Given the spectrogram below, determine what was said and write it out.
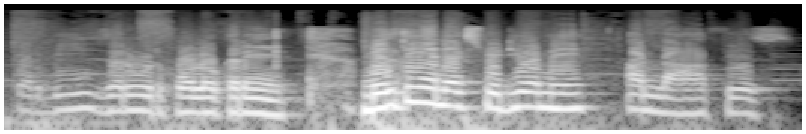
पर भी ज़रूर फॉलो करें। मिलती है नेक्स्ट वीडियो में। अल्लाह हाफिज़।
